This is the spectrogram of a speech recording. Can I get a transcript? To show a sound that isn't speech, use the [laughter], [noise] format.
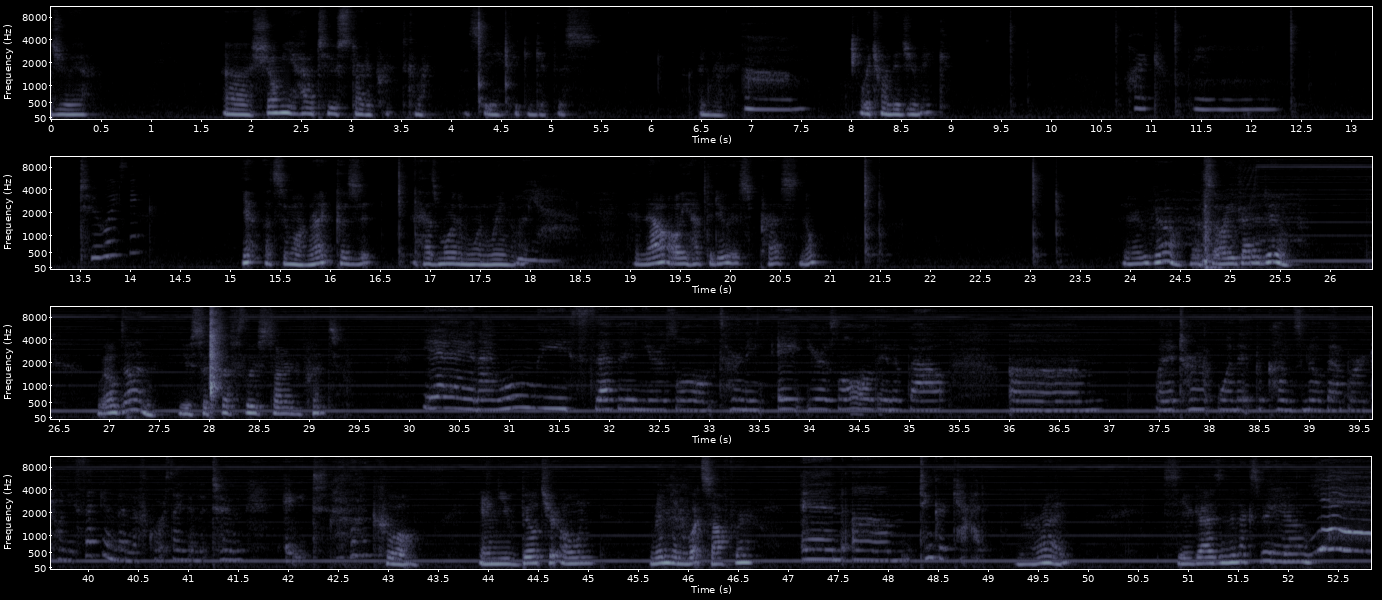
right, Julia. Uh, show me how to start a print. Come on. Let's see if you can get this up and running. Um, Which one did you make? heart ring two, I think. Yeah, that's the one, right? Because it has more than one ring on it. Yeah. And now all you have to do is press, nope. There we go. That's all you got to do. Well done. You successfully started a print. Yay! And I'm only seven years old, turning eight years old in about um when it turn when it becomes November twenty second. Then of course I'm gonna turn eight. [laughs] Cool. And you built your own ring in what software? and um Tinkercad. All right. See you guys in the next video. Yay!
